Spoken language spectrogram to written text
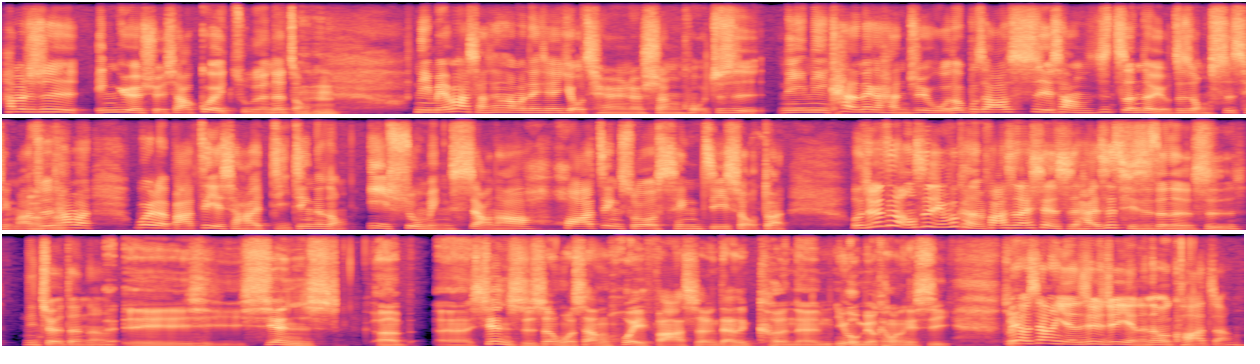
他们就是音乐学校贵族的那种。你没办法想象他们那些有钱人的生活，就是你你看的那个韩剧，我都不知道世界上是真的有这种事情吗？就是他们为了把自己的小孩挤进那种艺术名校，然后花尽所有心机手段，我觉得这种事情不可能发生在现实，还是其实真的是？你觉得呢？呃，现实呃呃，现实生活上会发生，但是可能因为我没有看过那个戏，没有像演戏剧演的那么夸张。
